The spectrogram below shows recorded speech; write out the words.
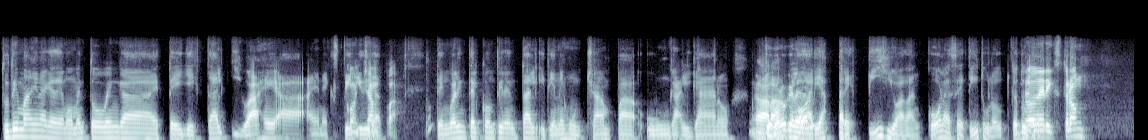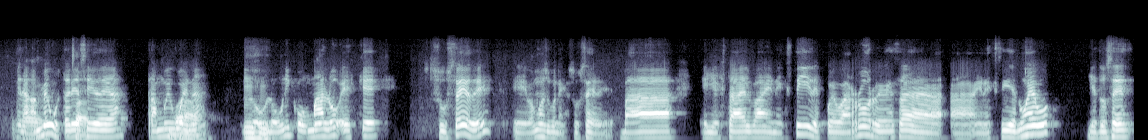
¿Tú te imaginas que de momento venga este J-Star y baje a, NXT y diga, tengo el Intercontinental y tienes un Champa, un Galgano? Yo creo que le darías prestigio a Dan Cole a ese título. ¿Qué Roderick Strong. Mira, a mí me gustaría esa idea, está muy buena. Lo, lo único malo es que sucede eh, vamos a suponer, sucede, va, ella está, él va a NXT, después va a Raw, regresa a, NXT de nuevo, y entonces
